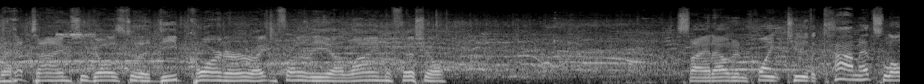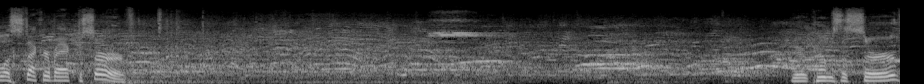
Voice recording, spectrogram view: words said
That time she goes to the deep corner right in front of the uh, line official. Side out and point to the Comets. Lola Stecker back to serve. Here comes the serve.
